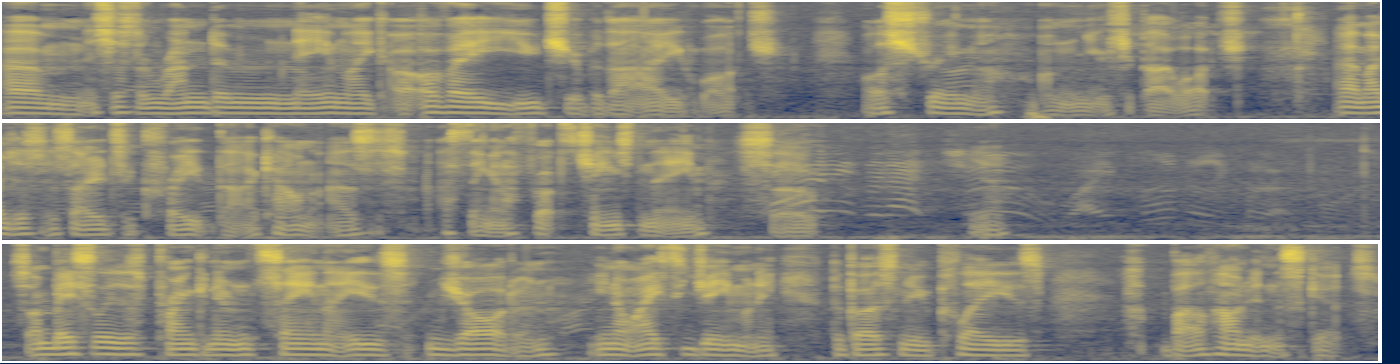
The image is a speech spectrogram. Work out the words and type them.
Um, it's just a random name like of a YouTuber that I watch or streamer on YouTube that I watch. Um, I just decided to create that account as a thing, and I forgot to change the name. So, yeah. So I'm basically just pranking him, saying that he's Jordan, you know, ICJ Money, the person who plays Battlehound in the skits.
